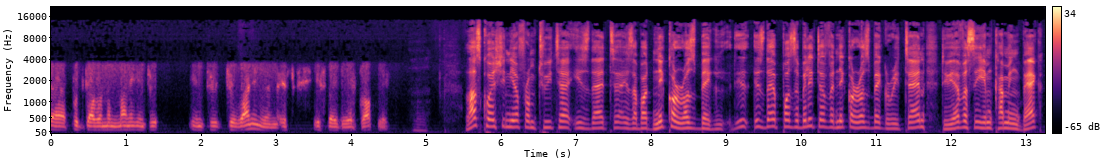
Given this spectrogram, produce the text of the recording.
uh, put government money into into to running them if if they do it properly. Last question here from Twitter is that uh, is about Nico Rosberg. Is, is, there a possibility of a Nico Rosberg return? Do you ever see him coming back?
